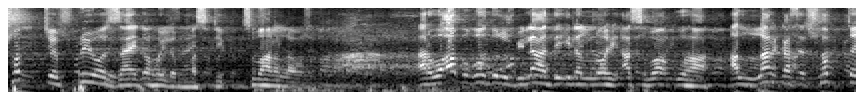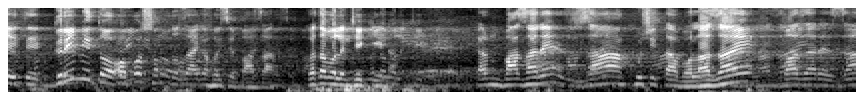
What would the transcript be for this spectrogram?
সবচেয়ে প্রিয় জায়গা হইল মসজিদ। সুবহানাল্লাহ। আর ওয়াবগদুল বিলাদ ইলাল্লাহি আসওয়াকুহা। আল্লাহর কাছে সবচাইতে ঘৃণিত, অপছন্দ জায়গা হইছে বাজার। কথা বলেন ঠিক কি না কারণ বাজারে যা খুশি তা বলা যায়, বাজারে যা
